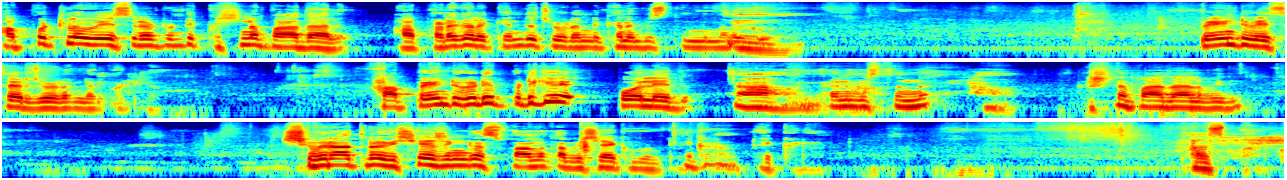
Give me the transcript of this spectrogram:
అప్పట్లో వేసినటువంటి కృష్ణ పాదాలు. ఆ పడగల కింద చూడండి కనిపిస్తుంది మనకు. పెయింట్ వేశారు చూడండి అప్పట్లో. ఆ పెయింట్ కూడా ఇప్పటికే పోలేదు. కనిపిస్తుందా? కృష్ణ పాదాలు ఇది. శివరాత్రిలో విశేషంగా స్వామికి అభిషేకం ఉంటుంది. ఇక్కడ ఉంటుంది ఇక్కడ ఉంటుంది. ಪಾಸ್ಬಾರ್ಡ್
